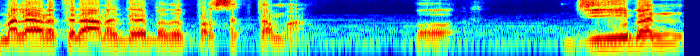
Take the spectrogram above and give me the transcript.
മലയാളത്തിലാണെങ്കിലും അത് പ്രസക്തമാണ്. അപ്പോ ജീവൻ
